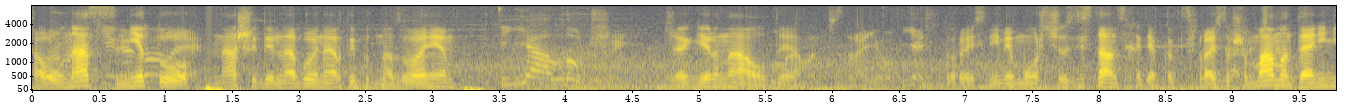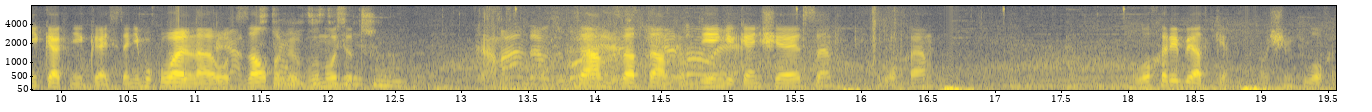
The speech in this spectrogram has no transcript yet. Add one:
А у нас нету нашей дальнобойной арты под названием. Джаггернауты. Которая с ними может сейчас с дистанции хотя бы как-то справиться. Потому что мамонты, они никак не катят. Они буквально вот залпами выносят танк за танком. Деньги кончаются. Плохо. Плохо, ребятки. Очень плохо.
